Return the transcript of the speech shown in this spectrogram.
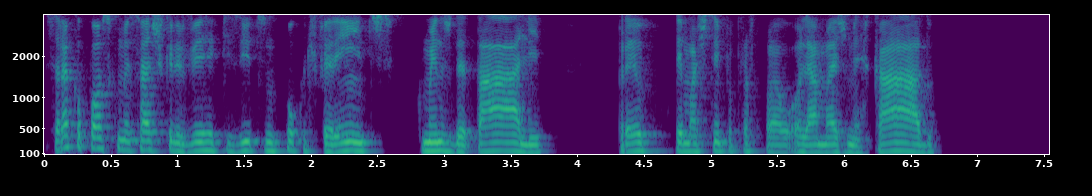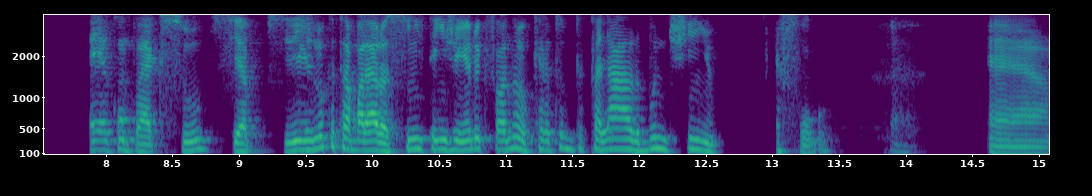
será que eu posso começar a escrever requisitos um pouco diferentes, com menos detalhe, para eu ter mais tempo para olhar mais mercado? É complexo. Se, a, se, eles nunca trabalharam assim, tem engenheiro que fala, não, eu quero tudo detalhado, bonitinho. É fogo. É. É,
